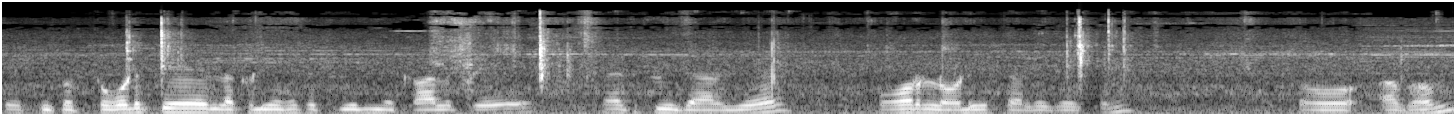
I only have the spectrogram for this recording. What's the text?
खेती को तोड़ के, लकड़ियों में से चीज़ निकाल के सेट की जा रही है और लोहड़ी सेलिब्रेशन तो अब हम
